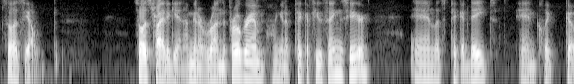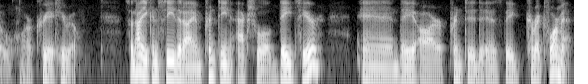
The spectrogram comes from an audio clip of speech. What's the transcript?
So let's see, I'll so let's try it again. I'm going to run the program. I'm going to pick a few things here and let's pick a date and click go or create hero. So now you can see that I am printing actual dates here and they are printed as the correct format.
